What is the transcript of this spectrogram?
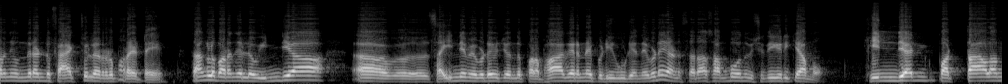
പറഞ്ഞ ഒന്ന് രണ്ട് ഫാക്ച്വൽ എറർ പറയട്ടെ. താങ്കൾ പറഞ്ഞല്ലോ ഇന്ത്യ സൈന്യം എവിടെ വെച്ചൊന്ന് പ്രഭാകരനെ പിടികൂടിയെന്ന്. എവിടെയാണ്? സർ ആ സംഭവം ഒന്ന് വിശദീകരിക്കാമോ? ഇന്ത്യൻ പട്ടാളം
